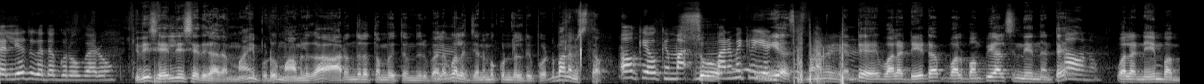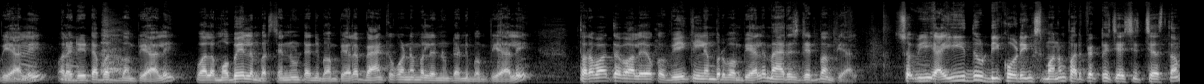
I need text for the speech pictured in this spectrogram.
తెలియదు కదా గురువు గారు ఇది సేల్ చేసేది కాదమ్మా. ఇప్పుడు మామూలుగా ఆరు వందల తొంభై తొమ్మిది రూపాయలకు వాళ్ళ జన్మకుండల రిపోర్ట్ మనం ఇస్తాం. ఓకే ఓకే. మనమే క్రియేట్ మనమే. అంటే వాళ్ళ డేటా వాళ్ళు పంపించాల్సింది ఏంటంటే అవును. వాళ్ళ నేమ్ పంపించాలి వాళ్ళ డేట్ ఆఫ్ బర్త్ పంపించాలి వాళ్ళ మొబైల్ నెంబర్స్ ఎన్ని ఉంటాయని పంపించాలి బ్యాంక్ అకౌంట్ నెంబర్లు ఎన్ని ఉంటాయని పంపించాలి తర్వాత వాళ్ళ యొక్క వెహికల్ నెంబర్ పంపించాలి మ్యారేజ్ డేట్ పంపించాలి సో ఈ ఐదు డీకోడింగ్స్ మనం పర్ఫెక్ట్ చేసి ఇచ్చేస్తాం.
